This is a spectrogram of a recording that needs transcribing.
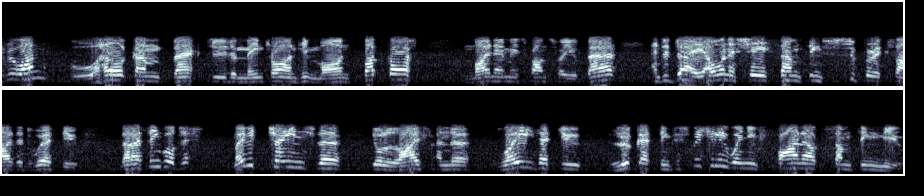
everyone, welcome back to the Mentor on Demand podcast. My name is Francois Hubert, and today I want to share something super excited with you that I think will just maybe change the your life and the way that you look at things, especially when you find out something new.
